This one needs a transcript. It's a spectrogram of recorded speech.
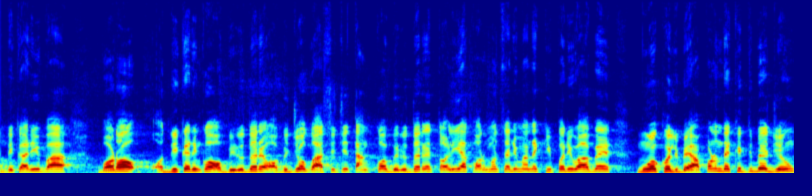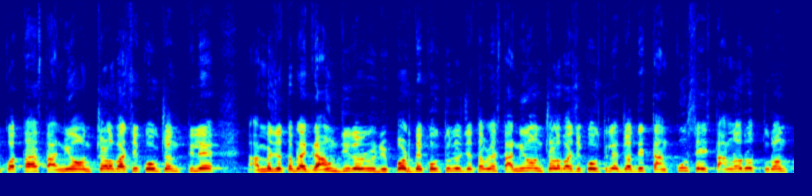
ଅଧିକାରୀ ବା ବଡ଼ ଅଧିକାରୀଙ୍କ ବିରୁଦ୍ଧରେ ଅଭିଯୋଗ ଆସିଛି ତାଙ୍କ ବିରୁଦ୍ଧରେ ତଳିଆ କର୍ମଚାରୀମାନେ କିପରି ଭାବେ ମୁହଁ ଖୋଲିବେ ଆପଣ ଦେଖିଥିବେ ଯେଉଁ କଥା ସ୍ଥାନୀୟ ଅଞ୍ଚଳବାସୀ କହୁଛନ୍ତି ଆମେ ଯେତେବେଳେ ଗ୍ରାଉଣ୍ଡ ଜିରୋରୁ ରିପୋର୍ଟ ଦେଖାଉଥିଲୁ ଯେତେବେଳେ ସ୍ଥାନୀୟ ଅଞ୍ଚଳବାସୀ କହୁଥିଲେ ଯଦି ତାଙ୍କୁ ସେହି ସ୍ଥାନରୁ ତୁରନ୍ତ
